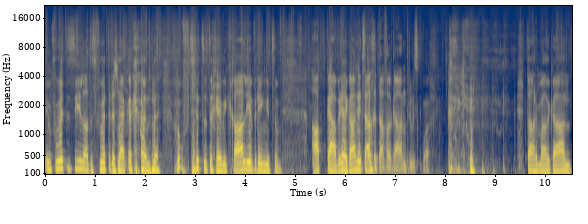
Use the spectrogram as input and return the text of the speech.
Im Futtersilo das Futter schnell können auf zu den Chemikalien bringen zum Abgeben. Aber ich habe gar Haben nicht das einen Tafalgan draus gemacht. Darmalgan.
